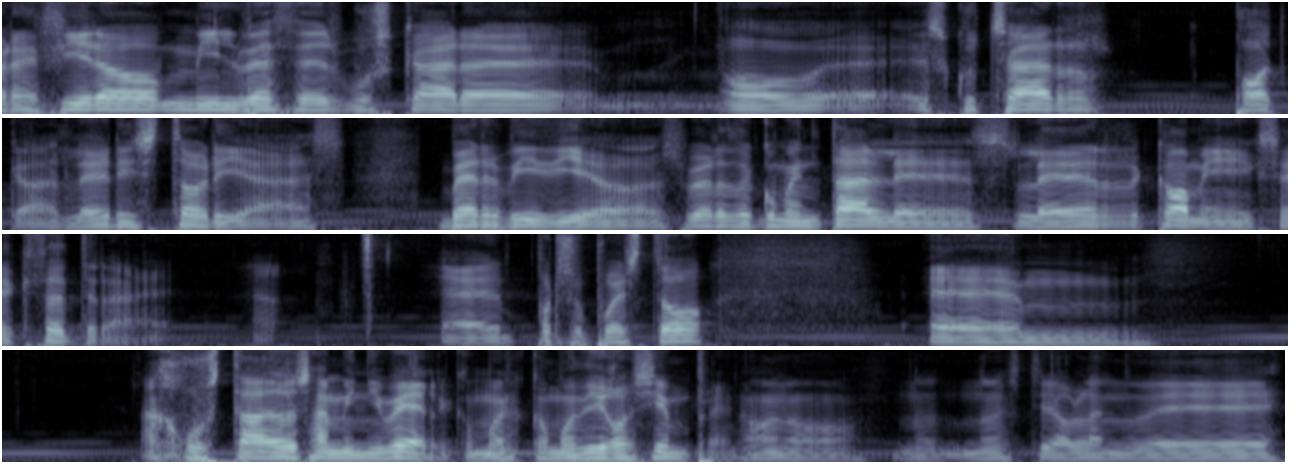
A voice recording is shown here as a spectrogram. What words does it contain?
prefiero mil veces buscar eh, o eh, escuchar podcasts, leer historias, ver vídeos, ver documentales, leer cómics, etc. Eh, por supuesto, em, ajustados a mi nivel, como, como digo siempre, ¿no? No, ¿no? estoy hablando de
